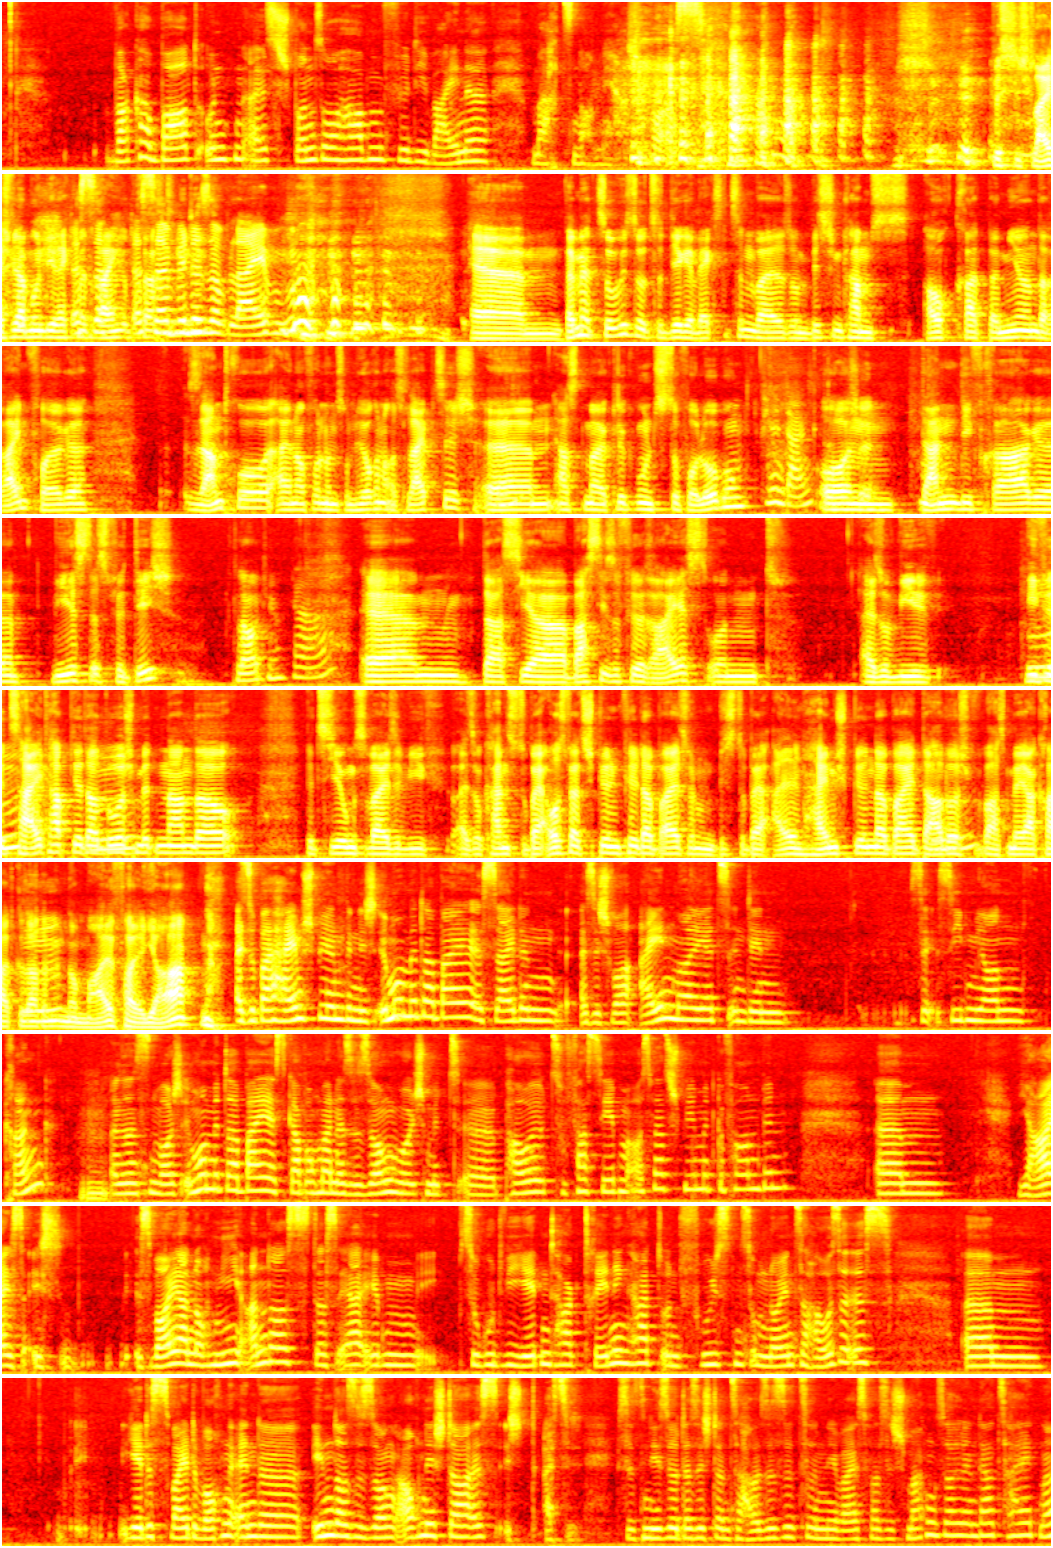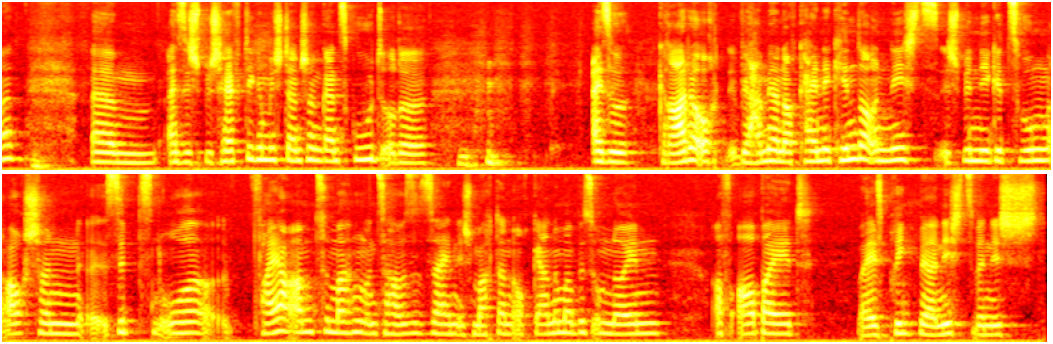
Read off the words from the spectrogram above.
Wackerbart unten als Sponsor haben für die Weine, macht es noch mehr Spaß. Bisschen Schleichwerbung direkt Das mit soll, reingebracht. das soll bitte so bleiben. Ähm, wenn wir jetzt sowieso zu dir gewechselt sind, weil so ein bisschen kam es auch gerade bei mir in der Reihenfolge. Sandro, einer von unseren Hörern aus Leipzig, ähm, erstmal Glückwunsch zur Verlobung. Vielen Dank. Und Dankeschön. dann die Frage, wie ist es für dich, Claudia? Ja. Ähm, dass ja Basti so viel reist und also wie, wie Mhm. viel Zeit habt ihr dadurch miteinander? Beziehungsweise wie, also kannst du bei Auswärtsspielen viel dabei sein und bist du bei allen Heimspielen dabei? Dadurch, Mhm. was wir ja gerade gesagt haben, im Normalfall ja. Also bei Heimspielen bin ich immer mit dabei, es sei denn, also ich war einmal jetzt in den sieben Jahren krank. Ansonsten war ich immer mit dabei. Es gab auch mal eine Saison, wo ich mit äh, Paul zu fast jedem Auswärtsspiel mitgefahren bin. Ähm, ja, ich, ich, es war ja noch nie anders, dass er eben so gut wie jeden Tag Training hat und frühestens um neun zu Hause ist. Ähm, jedes zweite Wochenende in der Saison auch nicht da ist. Ich, also es ist jetzt nie so, dass ich dann zu Hause sitze und nie weiß, was ich machen soll in der Zeit. Ne? Ähm, also ich beschäftige mich dann schon ganz gut oder also gerade auch, wir haben ja noch keine Kinder und nichts. Ich bin nie gezwungen, auch schon äh, 17 Uhr Feierabend zu machen und zu Hause zu sein. Ich mache dann auch gerne mal bis um 9 auf Arbeit, weil es bringt mir ja nichts, wenn ich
